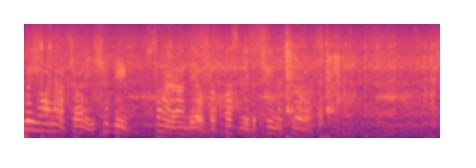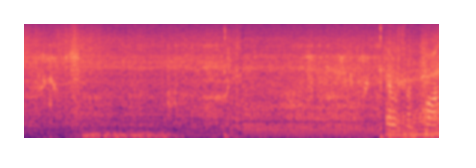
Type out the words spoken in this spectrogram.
where you are now, Charlie. You should be somewhere around there, but possibly between the two of us. Elephant Park.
